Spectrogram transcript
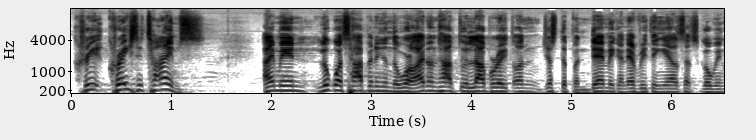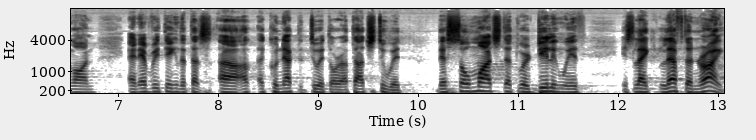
cra- crazy times. I mean, look what's happening in the world. I don't have to elaborate on just the pandemic and everything else that's going on and everything that that's uh, uh connected to it or attached to it. There's so much that we're dealing with. It's like left and right.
